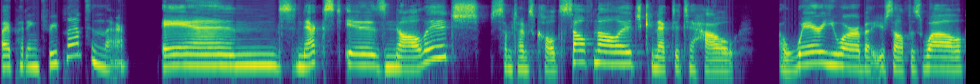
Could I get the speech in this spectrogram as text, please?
by putting three plants in there. And next is knowledge, sometimes called self knowledge, connected to how aware you are about yourself as well.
